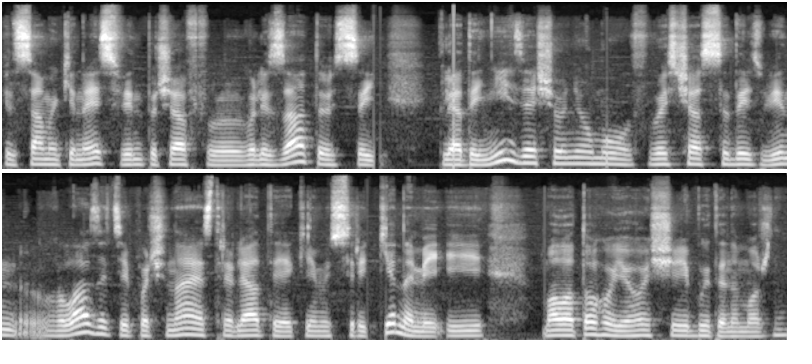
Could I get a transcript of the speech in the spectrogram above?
під саме кінець, він почав е, вилізати. Ось цей клятий ніндзя, що в ньому весь час сидить, він вилазить і починає стріляти якимись сюрікенами, і мало того, його ще й бити не можна.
